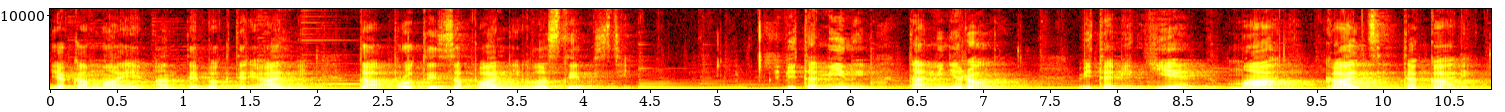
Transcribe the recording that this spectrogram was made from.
яка має антибактеріальні та протизапальні властивості вітаміни та мінерали. Вітамін Е, магній, кальцій та калій.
